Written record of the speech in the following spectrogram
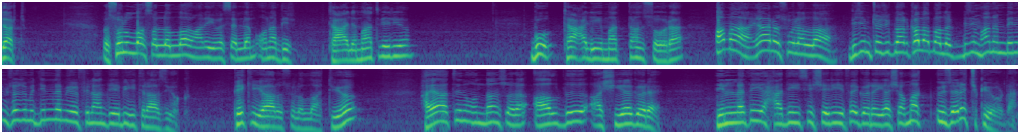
Dört. Resulullah sallallahu aleyhi ve sellem ona bir talimat veriyor. Bu talimattan sonra ama ya Resulallah bizim çocuklar kalabalık, bizim hanım benim sözümü dinlemiyor filan diye bir itirazı yok. Peki ya Resulallah diyor. Hayatını ondan sonra aldığı aşıya göre, dinlediği hadisi şerife göre yaşamak üzere çıkıyor oradan.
